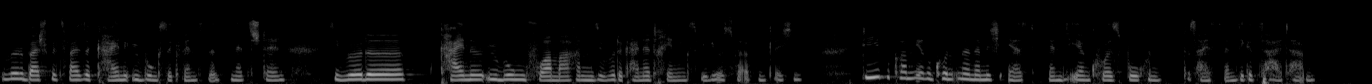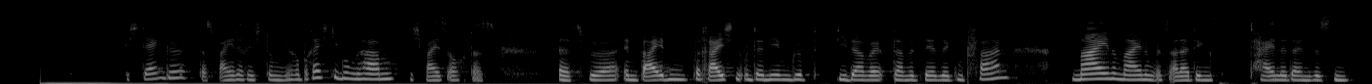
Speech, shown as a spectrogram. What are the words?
würde beispielsweise keine Übungssequenzen ins Netz stellen. Sie würde keine Übungen vormachen, sie würde keine Trainingsvideos veröffentlichen. Die bekommen ihre Kunden nämlich erst, wenn sie ihren Kurs buchen, das heißt, wenn sie gezahlt haben. Ich denke, dass beide Richtungen ihre Berechtigung haben. Ich weiß auch, dass es für in beiden Bereichen Unternehmen gibt, die damit sehr, sehr gut fahren. Meine Meinung ist allerdings, teile dein Wissen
